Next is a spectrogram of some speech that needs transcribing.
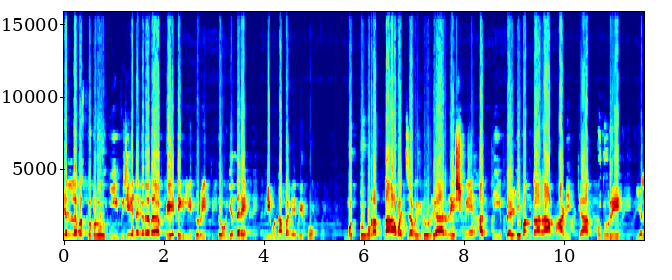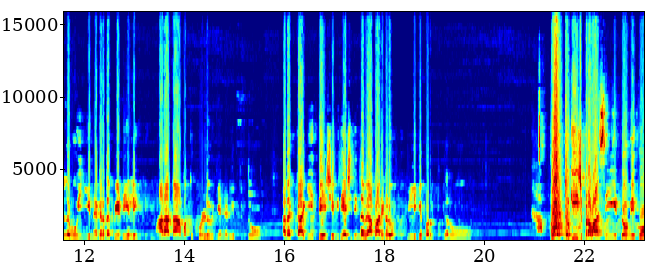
ಎಲ್ಲ ವಸ್ತುಗಳು ಈ ವಿಜಯನಗರದ ಪೇಟೆಯಲ್ಲಿ ದೊರೆಯುತ್ತಿದ್ದವು ಎಂದರೆ ನೀವು ನಂಬಲೇಬೇಕು. ಮುತ್ತು, ರತ್ನ, ವಜ್ರ ವೈಡೂರ್ಯ ರೇಷ್ಮೆ, ಹತ್ತಿ, ಬೆಳ್ಳಿ, ಬಂಗಾರ, ಮಾಣಿಕ್ಯ, ಕುದುರೆ ಎಲ್ಲವೂ ಈ ನಗರದ ಪೇಟೆಯಲ್ಲಿ ಮಾರಾಟ ಮತ್ತು ಕೊಳ್ಳುವಿಕೆ ನಡೆಯುತ್ತಿತ್ತು. ಅದಕ್ಕಾಗಿ ದೇಶ ವಿದೇಶದಿಂದ ವ್ಯಾಪಾರಿಗಳು ಇಲ್ಲಿಗೆ ಬರುತ್ತಿದ್ದರು. ಪೋರ್ಚುಗೀಸ್ ಪ್ರವಾಸಿ ಡೊಮಿಗೋ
